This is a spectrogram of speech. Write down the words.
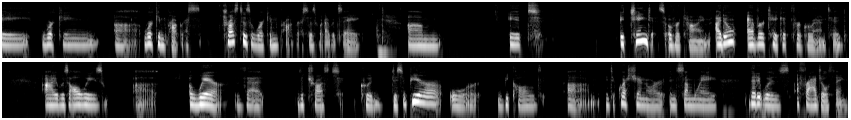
a working uh, work in progress. Trust is a work in progress, is what I would say. Um, it it changes over time. I don't ever take it for granted. I was always uh, aware that the trust could disappear or be called um, into question or in some way that it was a fragile thing.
